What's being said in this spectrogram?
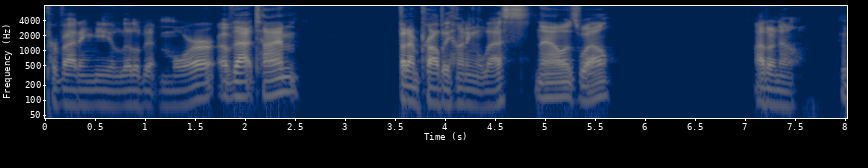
providing me a little bit more of that time, but I'm probably hunting less now as well. I don't know. Hmm.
